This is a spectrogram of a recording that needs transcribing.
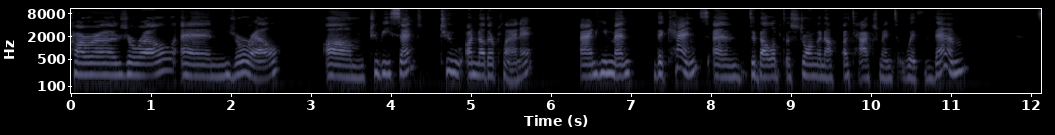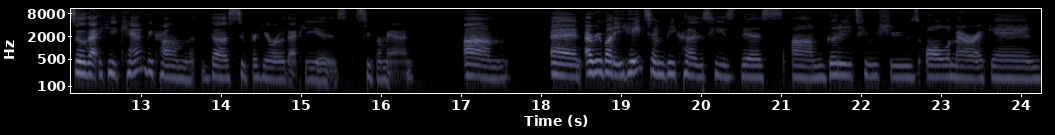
Kara Jor-El and Jor-El, um, to be sent to another planet. And he meant the Kents and developed a strong enough attachment with them so that he can become the superhero that he is, Superman. Um, and everybody hates him because he's this um, goody two shoes, all American,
